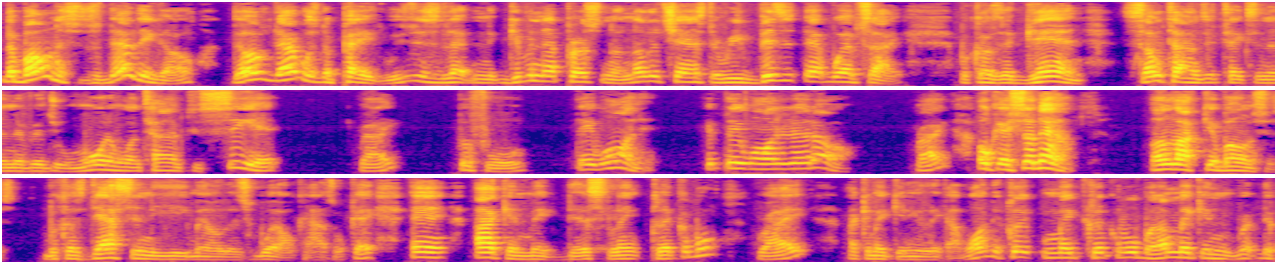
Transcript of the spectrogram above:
the bonuses. There they go. Those, that was the page. We just letting giving that person another chance to revisit that website. Because again, sometimes it takes an individual more than one time to see it, right? Before they want it. If they want it at all. Right? Okay, so now unlock your bonuses because that's in the email as well, guys. Okay. And I can make this link clickable, right? I can make any link I want to click make clickable, but I'm making the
